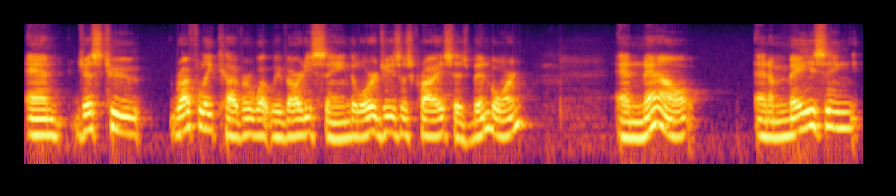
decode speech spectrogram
And just to roughly cover what we've already seen, the Lord Jesus Christ has been born, and now an amazing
